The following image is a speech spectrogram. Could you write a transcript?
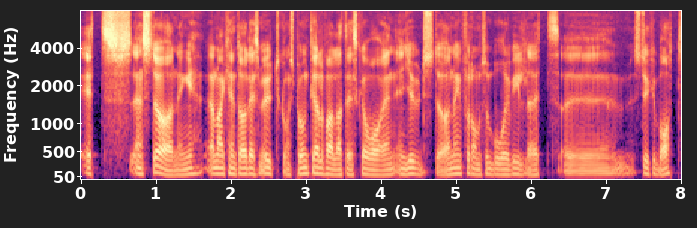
ett, en störning. Man kan inte ha det som utgångspunkt i alla fall, att det ska vara en, en ljudstörning för de som bor i villa ett eh, stycke bort.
